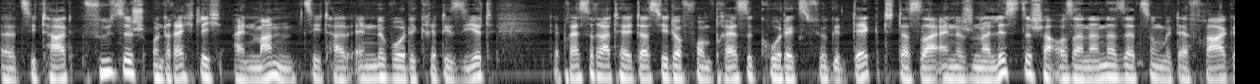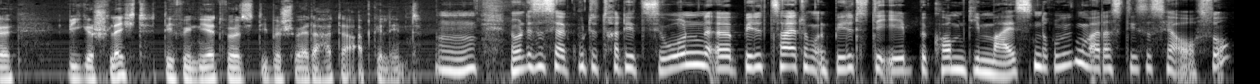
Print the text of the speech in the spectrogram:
äh, Zitat, physisch und rechtlich ein Mann, Zitat Ende, wurde kritisiert. Der Presserat hält das jedoch vom Pressekodex für gedeckt. Das sei eine journalistische Auseinandersetzung mit der Frage, wie Geschlecht definiert wird. Die Beschwerde hat er abgelehnt. Mhm. Nun ist es ja gute Tradition. Äh, Bildzeitung und Bild.de bekommen die meisten Rügen. War das dieses Jahr auch so?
